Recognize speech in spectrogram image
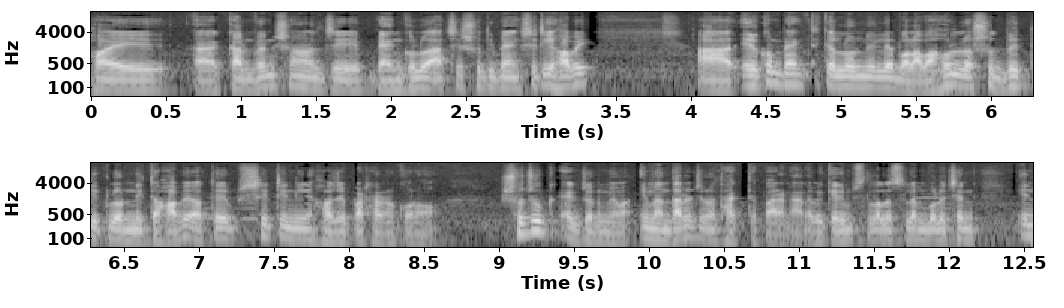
হয় কনভেনশনাল যে ব্যাংকগুলো আছে সুদী ব্যাংক সেটি হবে। আর এরকম ব্যাংক থেকে লোন নিলে বলা বাহুল্য, সুদভিত্তিক লোন নিতে হবে, অতএব সেটি নিয়ে হজে পাঠানোর কোনো সুযোগ একজন ইমানদারের জন্য থাকতে পারে না। নবী করিম সাল্লাহ সাল্লাম বলেছেন ইন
